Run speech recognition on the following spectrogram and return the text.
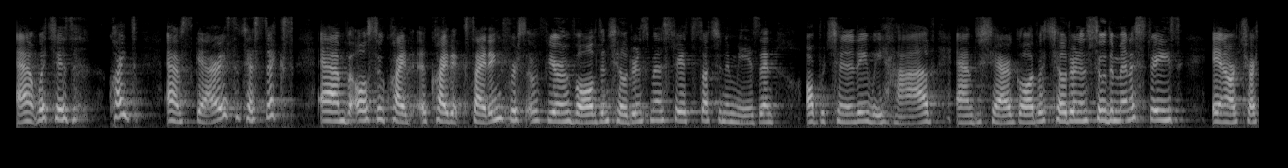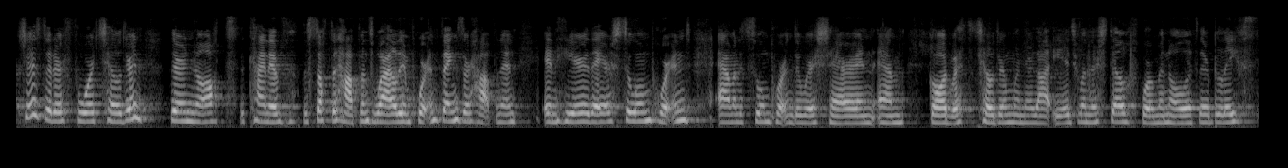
uh, which is quite um, scary statistics, um, but also quite, uh, quite exciting for if you're involved in children's ministry. It's such an amazing opportunity we have um, to share God with children. And so the ministries in our churches that are for children, they're not the kind of the stuff that happens while the important things are happening in here. They are so important, um, and it's so important that we're sharing um, God with children when they're that age, when they're still forming all of their beliefs.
